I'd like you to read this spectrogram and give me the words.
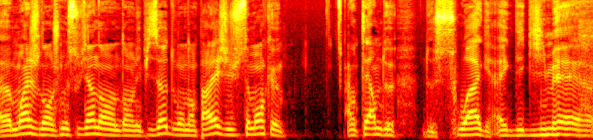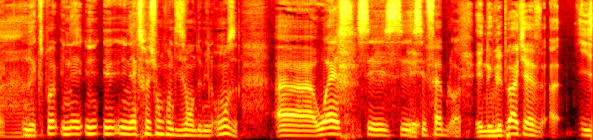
euh, moi, je, je me souviens dans, dans l'épisode où on en parlait, j'ai justement que en termes de, de swag, avec des guillemets, euh, une, expo- une, une- une expression qu'on disait en 2011, euh, ouais, c'est faible. Ouais, Et n'oublie pas qu'ils ils,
